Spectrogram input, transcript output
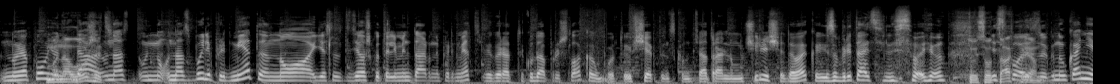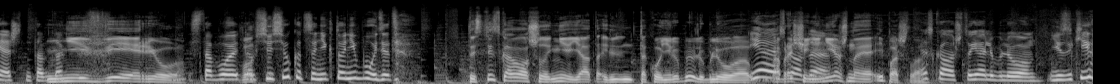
Ну, я помню, да, у нас, у, у нас были предметы, но если ты делаешь какой-то элементарный предмет, тебе говорят, ты куда пришла, как бы ты в Щепинском театральном училище, давай-ка изобретательность свою То есть вот так используй. прям? Ну, конечно, там так. Не верю. С тобой там Вот. сюсюкаться никто не будет. То есть ты сказал, что не, я та- такое не люблю, люблю э, Я обращение сказала, да. нежное, и пошла. Я сказала, что я люблю языки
